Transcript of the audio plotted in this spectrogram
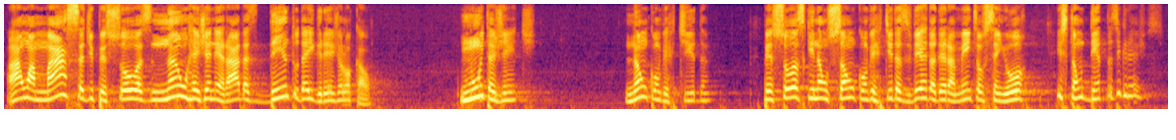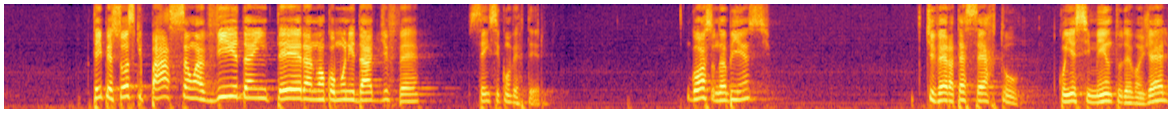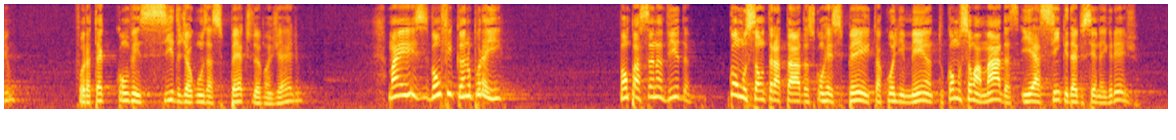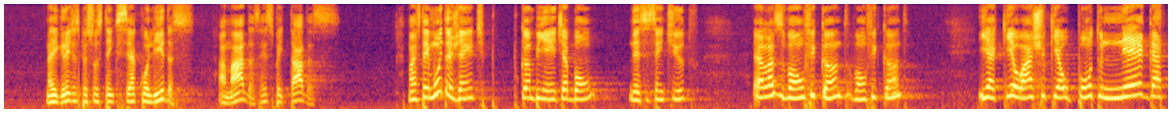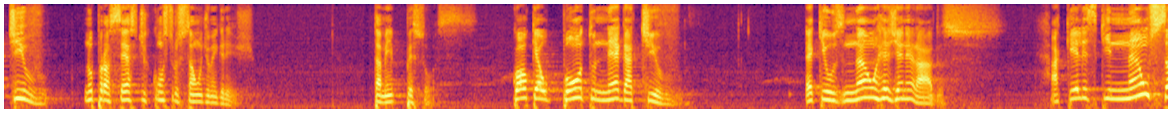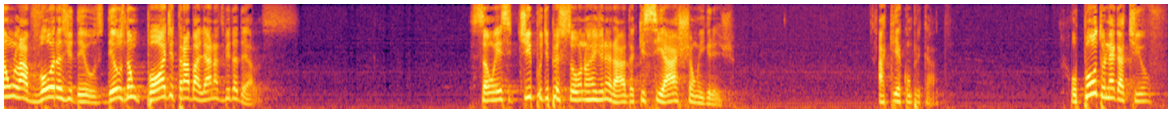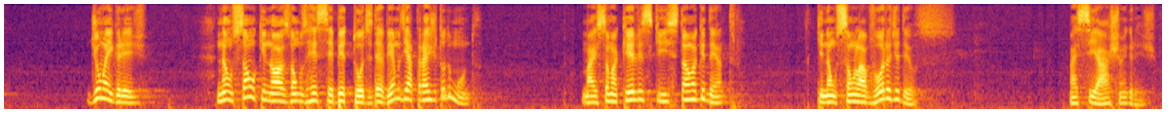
Há uma massa de pessoas não regeneradas dentro da igreja local. Muita gente não convertida, pessoas que não são convertidas verdadeiramente ao Senhor, estão dentro das igrejas. Tem pessoas que passam a vida inteira numa comunidade de fé sem se converterem. Gostam da ambiência, tiveram até certo conhecimento do Evangelho, foram até convencidas de alguns aspectos do Evangelho, mas vão ficando por aí, vão passando a vida. Como são tratadas com respeito, acolhimento, como são amadas, e é assim que deve ser na igreja. Na igreja as pessoas têm que ser acolhidas, amadas, respeitadas. Mas tem muita gente, porque o ambiente é bom nesse sentido, elas vão ficando, vão ficando. E aqui eu acho que é o ponto negativo no processo de construção de uma igreja. Também pessoas. Qual que é o ponto negativo? É que os não regenerados aqueles que não são lavouras de Deus. Deus não pode trabalhar nas vidas delas. São esse tipo de pessoa não regenerada que se acham igreja. Aqui é complicado. O ponto negativo de uma igreja não são o que nós vamos receber todos, devemos ir atrás de todo mundo. Mas são aqueles que estão aqui dentro, que não são lavoura de Deus mas se acham igreja.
